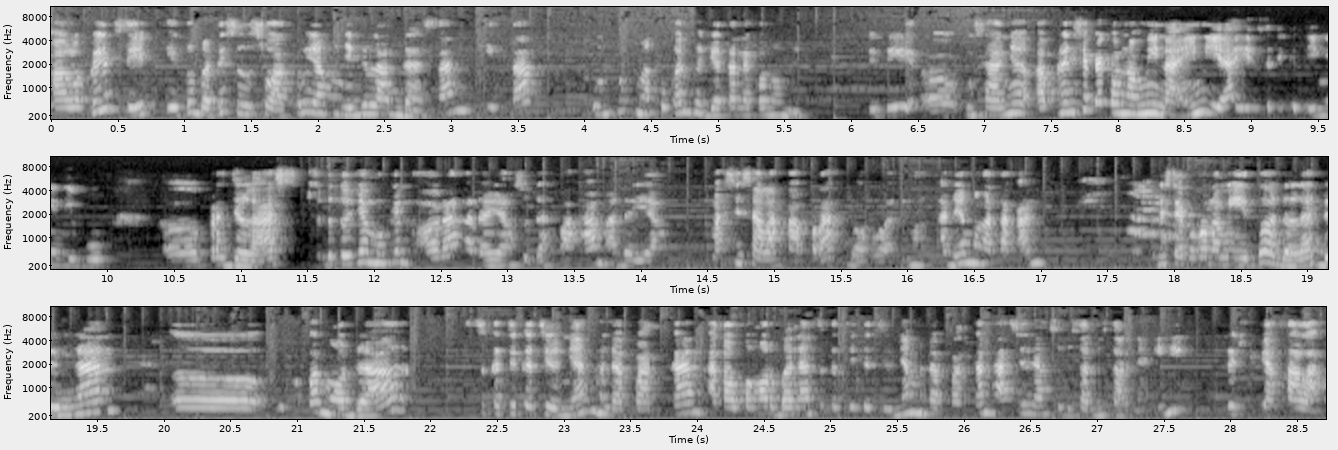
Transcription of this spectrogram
kalau prinsip itu berarti sesuatu yang menjadi landasan kita untuk melakukan kegiatan ekonomi jadi uh, misalnya uh, prinsip ekonomi nah ini ya yang sedikit ingin ibu uh, perjelas sebetulnya mungkin orang ada yang sudah paham ada yang masih salah kaprah bahwa ada yang mengatakan prinsip ekonomi itu adalah dengan uh, apa modal sekecil-kecilnya mendapatkan atau pengorbanan sekecil-kecilnya mendapatkan hasil yang sebesar-besarnya. Ini prinsip yang salah.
